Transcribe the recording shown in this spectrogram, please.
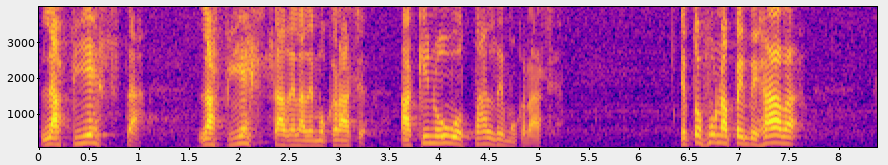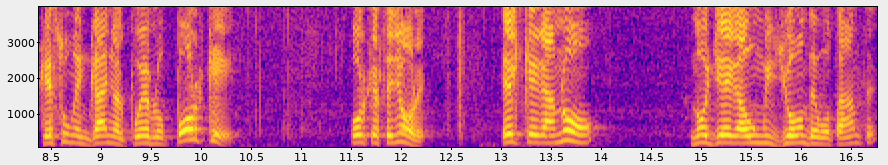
la fiesta, la fiesta de la democracia. Aquí no hubo tal democracia. Esto fue una pendejada que es un engaño al pueblo. ¿Por qué? Porque, señores, el que ganó no llega a un millón de votantes.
